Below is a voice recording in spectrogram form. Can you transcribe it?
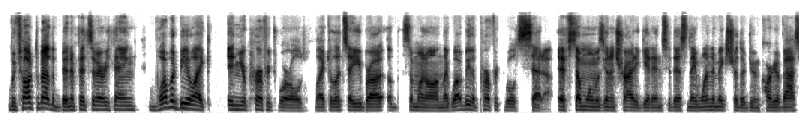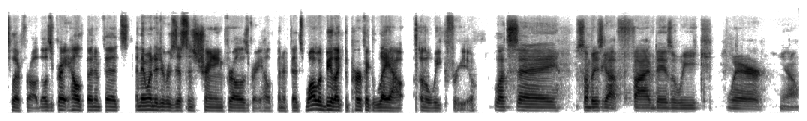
we've talked about the benefits of everything. What would be like in your perfect world? Like, let's say you brought uh, someone on, like, what would be the perfect world setup if someone was going to try to get into this and they wanted to make sure they're doing cardiovascular for all those great health benefits and they wanted to do resistance training for all those great health benefits? What would be like the perfect layout of a week for you? let's say somebody's got five days a week where you know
